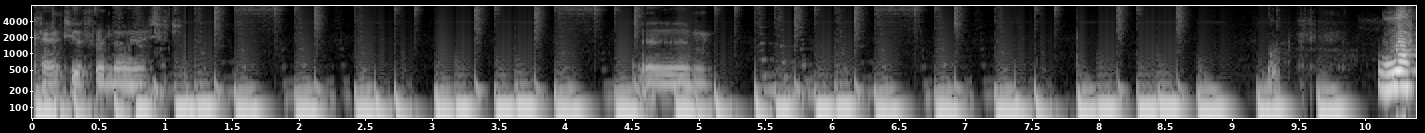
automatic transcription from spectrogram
Kennt ihr vielleicht? Ähm. What?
